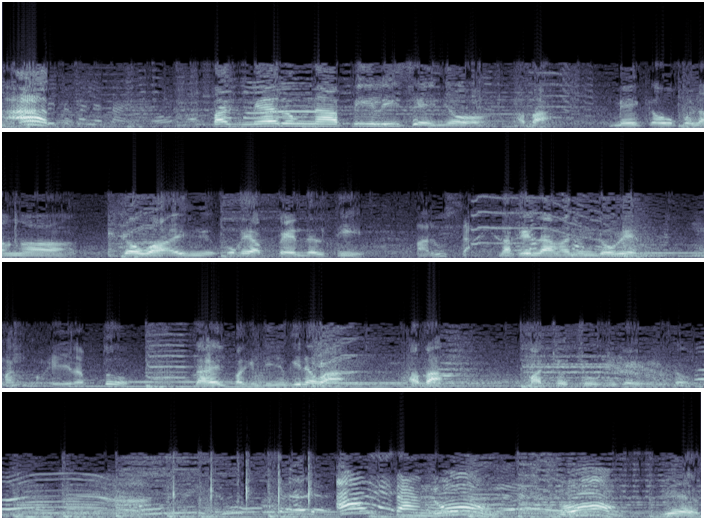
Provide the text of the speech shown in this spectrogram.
At pag merong napili sa inyo, aba, may kaukulang uh, gawain o kaya penalty Parusa. na kailangan nyong gawin. Mas mahirap to. Dahil pag hindi nyo ginawa, aba, machuchugi kayo rito. Ang tanong, Song, Yes.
